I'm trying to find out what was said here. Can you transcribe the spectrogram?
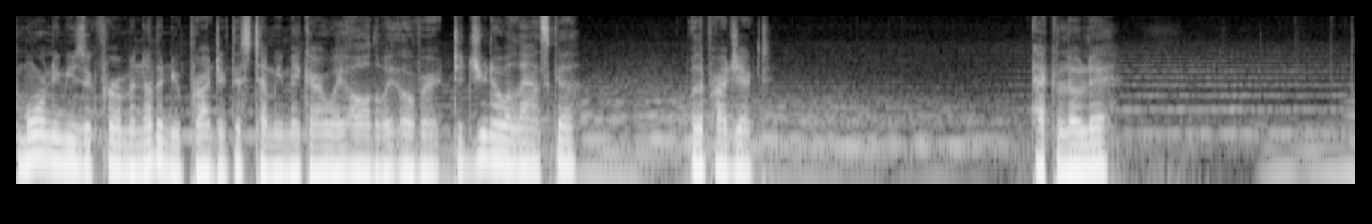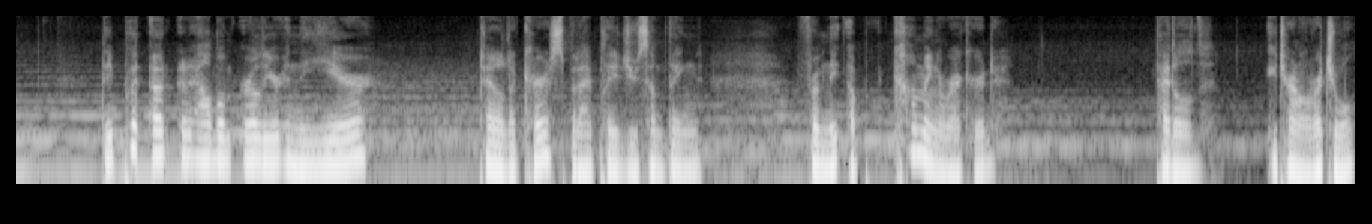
more new music from another new project. This time we make our way all the way over to Juneau, Alaska, with a project Aklole. They put out an album earlier in the year titled A Curse, but I played you something from the upcoming record titled Eternal Ritual.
